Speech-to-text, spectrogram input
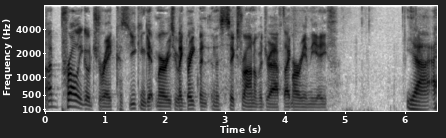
I'd probably go Drake because you can get Murray too. Like Drake went in the sixth round of a draft, like Murray in the eighth. Yeah, I,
